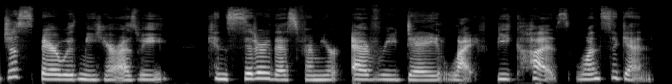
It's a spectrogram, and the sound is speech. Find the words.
just bear with me here as we consider this from your everyday life because, once again,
